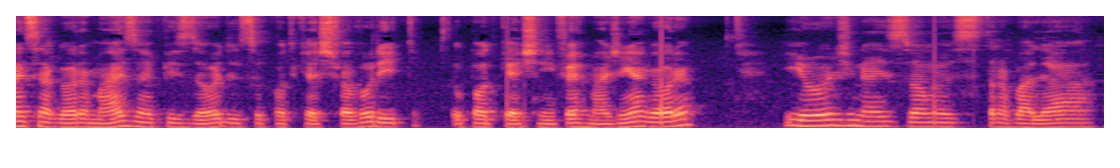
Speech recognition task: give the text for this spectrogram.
Começa agora mais um episódio do seu podcast favorito, o podcast Enfermagem Agora. E hoje nós vamos trabalhar,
